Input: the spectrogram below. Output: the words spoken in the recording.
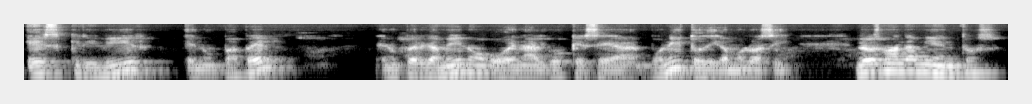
escribir en un papel, en un pergamino o en algo que sea bonito, digámoslo así. Los mandamientos,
